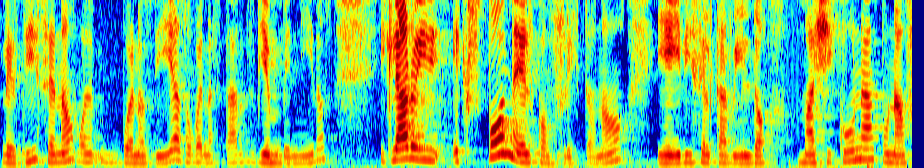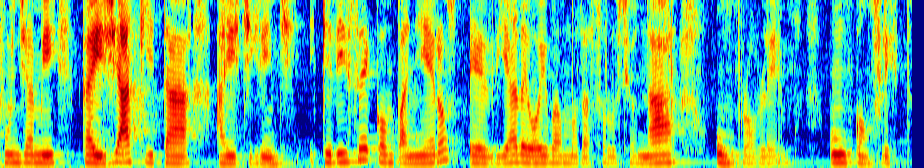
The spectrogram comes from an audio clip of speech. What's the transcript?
les dice, ¿no? buenos días o buenas tardes, bienvenidos. Y claro, y expone el conflicto, ¿no? Y ahí dice el cabildo, Mashikuna Kunafunjami Kaiyakita Aichigrinchi. Y que dice, compañeros, el día de hoy vamos a solucionar un problema un conflicto.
